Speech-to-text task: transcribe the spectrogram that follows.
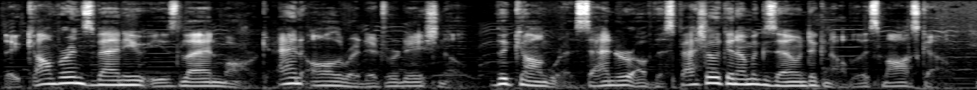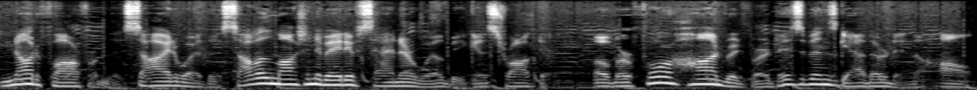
The conference venue is landmark and already traditional. The Congress Center of the Special Economic Zone Technopolis Moscow, not far from the site where the Sovelmash Innovative Center will be constructed. Over 400 participants gathered in the hall.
